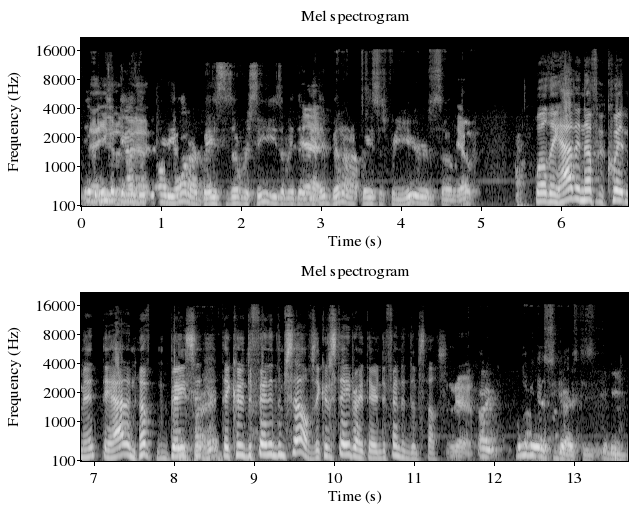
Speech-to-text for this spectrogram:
Yeah, Yeah, these you're guys do that are already on our bases overseas. I mean, they, Yeah. they've been on our bases for years. So Yep. Well, they had enough equipment. They had enough bases. Right. They could have defended themselves. They could have stayed right there and defended themselves. Yeah. All right, well, let me ask you guys, because I mean,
